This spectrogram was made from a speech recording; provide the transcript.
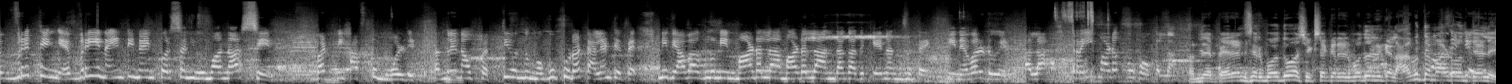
Everything every ninety nine percent human are same but we have to mould it ಅಂದ್ರೆ ನಾವು ಪ್ರತಿಯೊಂದು ಮಗು ಕೂಡ ಟ್ಯಾಲೆಂಟ್ ಇರುತ್ತೆ ನೀವು ಯಾವಾಗ್ಲೂ ನೀನ್ ಮಾಡಲ್ಲ ಮಾಡಲ್ಲ ಅಂದಾಗ ಅದಕ್ಕೆ ಏನ್ ಅನ್ಸುತ್ತೆ ಈ ನೆವರ್ ಡೂ ಇಟ್ ಅಲ್ಲ ಟ್ರೈ ಮಾಡಕ್ಕೂ ಹೋಗಲ್ಲ. ಅಂದ್ರೆ ಪೇರೆಂಟ್ಸ್ ಇರ್ಬೋದು ಶಿಕ್ಷಕರು ಇರ್ಬೋದು ನಿನ್ ಆಗುತ್ತೆ ಮಾಡು ಅಂತ ಹೇಳಿ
